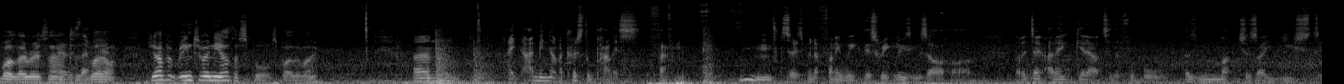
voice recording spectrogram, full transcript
Well, there is that as that, well. Do you have into any other sports, by the way? Um, I, I mean, I'm a Crystal Palace fan, Hmm. so it's been a funny week this week losing Zaha, but I don't I don't get out to the football as much as I used to.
